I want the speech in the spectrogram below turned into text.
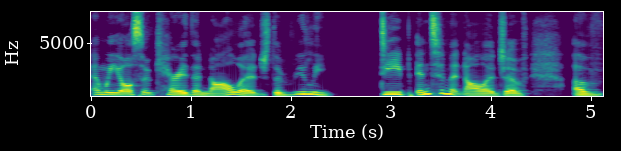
And we also carry the knowledge, the really deep, intimate knowledge of, of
